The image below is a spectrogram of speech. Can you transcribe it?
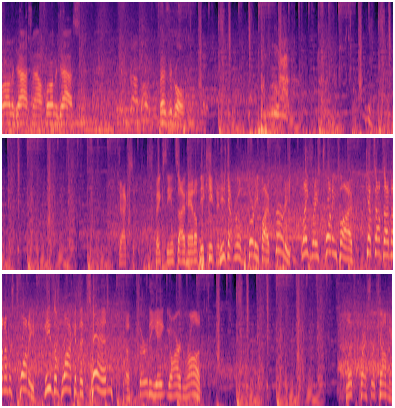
Put on the gas now. Put on the gas. Physical. Jackson fakes the inside handoff. He keeps it. He's got room. 35, 30. Leg raise 25. Gets outside the numbers 20. Needs a block at the 10. A 38 yard run. Blitz pressure coming.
